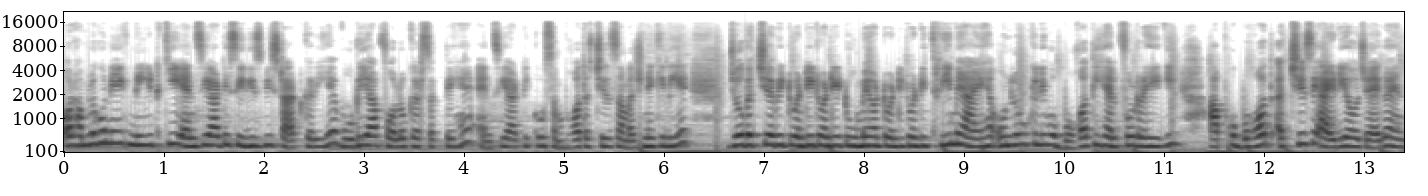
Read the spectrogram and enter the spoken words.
और हम लोगों ने एक नीट की एन सीरीज़ भी स्टार्ट करी है, वो भी आप फॉलो कर सकते हैं एन को बहुत अच्छे से समझने के लिए। जो बच्चे अभी ट्वेंटी में और ट्वेंटी में आए हैं, उन लोगों के लिए वो बहुत ही हेल्पफुल रहेगी। आपको बहुत अच्छे से आइडिया हो जाएगा एन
